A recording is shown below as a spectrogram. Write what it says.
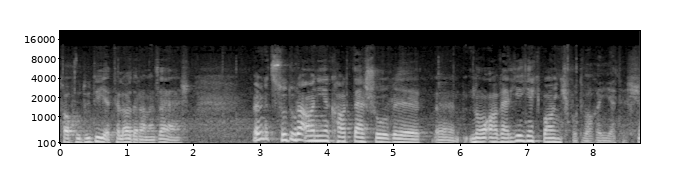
تا حدودی اطلاع دارم ازش. ببینید صدور آنی کارت در شعبه نوآوری یک بانک بود واقعیتش.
